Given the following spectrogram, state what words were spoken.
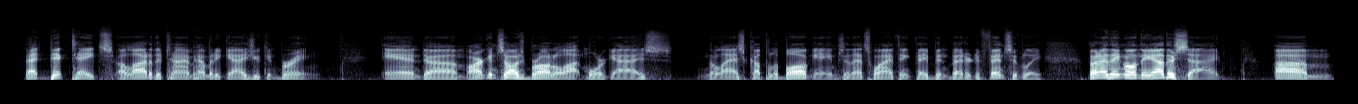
That dictates a lot of the time how many guys you can bring. And um, Arkansas has brought a lot more guys in the last couple of ball games, and that's why I think they've been better defensively. But I think on the other side, um,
